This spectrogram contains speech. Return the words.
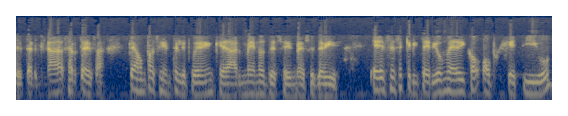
determinada certeza que a un paciente le pueden quedar menos de seis meses de vida. Es ese criterio médico objetivo,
